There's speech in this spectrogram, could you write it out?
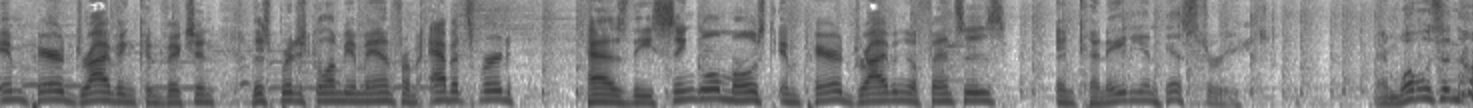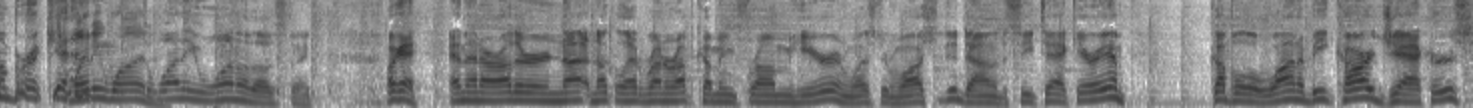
impaired driving conviction. This British Columbia man from Abbotsford has the single most impaired driving offenses in Canadian history. And what was the number again? 21. 21 of those things. Okay, and then our other knucklehead runner-up coming from here in Western Washington, down in the SeaTac area. A couple of wannabe carjackers.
